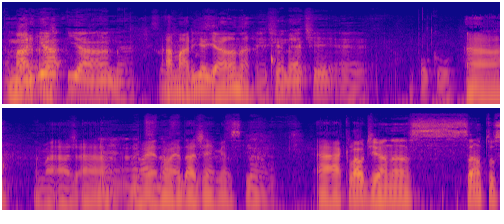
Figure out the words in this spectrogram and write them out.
a Maria e a Ana. A Maria e a Ana? É, Janete é, é um pouco. Ah, a- a- a- É, não, é, não é das- gêmeas. Não. A Claudiana Santos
